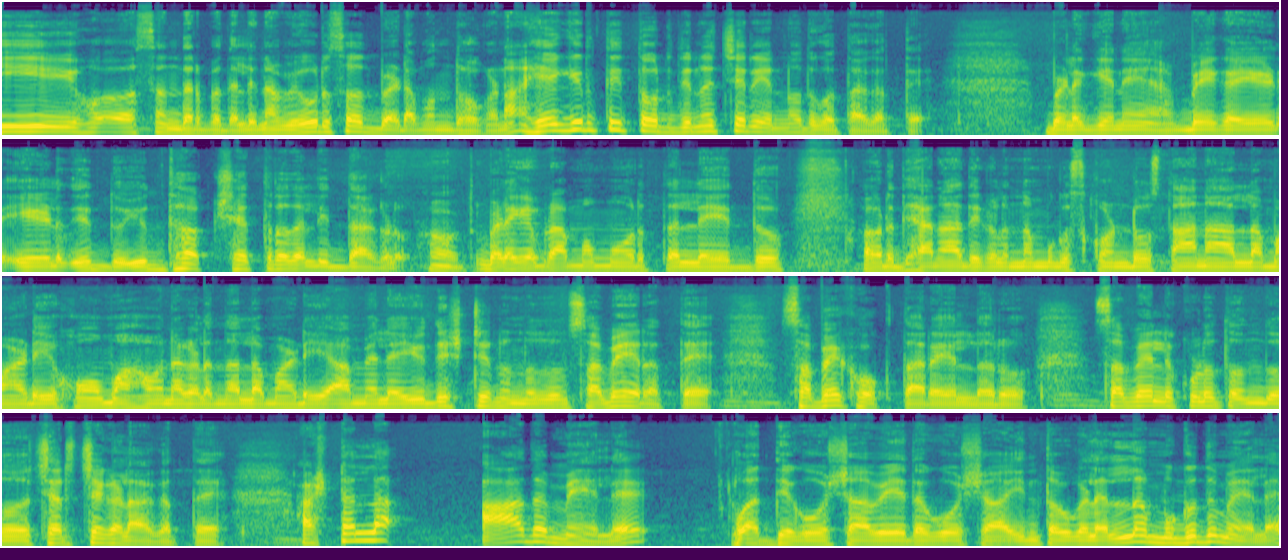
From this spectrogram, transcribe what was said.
ಈ ಸಂದರ್ಭದಲ್ಲಿ ನಾವು ವಿವರಿಸೋದು ಬೇಡ ಮುಂದೆ ಹೋಗೋಣ. ಹೇಗಿರ್ತಿತ್ತು ಅವ್ರ ದಿನಚರಿ ಅನ್ನೋದು ಗೊತ್ತಾಗುತ್ತೆ. ಬೆಳಗ್ಗೆನೆ ಬೇಗ ಏಳ್ ಏಳು ಎದ್ದು ಯುದ್ಧ ಕ್ಷೇತ್ರದಲ್ಲಿದ್ದಾಗಳು. ಬೆಳಗ್ಗೆ ಬ್ರಾಹ್ಮ ಮುಹೂರ್ತಲ್ಲೇ ಎದ್ದು ಅವರ ಧ್ಯಾನಾದಿಗಳನ್ನು ಮುಗಿಸ್ಕೊಂಡು ಸ್ನಾನ ಎಲ್ಲ ಮಾಡಿ ಹೋಮ ಹವನಗಳನ್ನೆಲ್ಲ ಮಾಡಿ ಆಮೇಲೆ ಯುಧಿಷ್ಠಿರು ಅನ್ನೋದು ಒಂದು ಸಭೆ ಇರುತ್ತೆ. ಸಭೆಗೆ ಹೋಗ್ತಾರೆ ಎಲ್ಲರೂ. ಸಭೆಯಲ್ಲಿ ಕುಳಿತೊಂದು ಚರ್ಚೆಗಳಾಗತ್ತೆ. ಅಷ್ಟೆಲ್ಲ ಆದ ಮೇಲೆ ವಾದ್ಯಘೋಷ, ವೇದಘೋಷ ಇಂಥವುಗಳೆಲ್ಲ ಮುಗಿದ ಮೇಲೆ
